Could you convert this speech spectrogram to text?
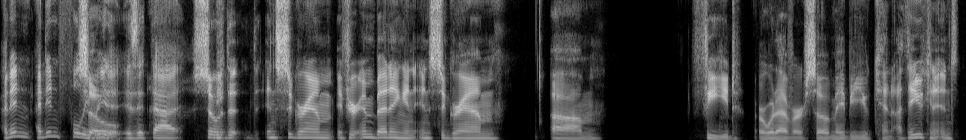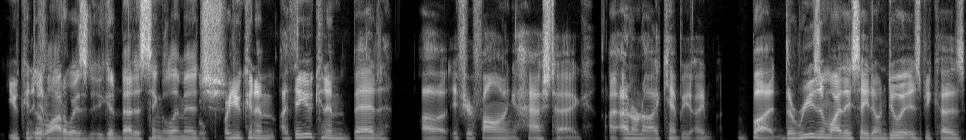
I didn't. I didn't fully read it. Is it that? So Be- the, the Instagram, if you're embedding an Instagram feed or whatever, so maybe you can. I think you can. You can. There's a lot of ways you could embed a single image. or you can. I think you can embed. Uh, if you're following a hashtag, I, I don't know. I can't be. I. But the reason why they say don't do it is because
